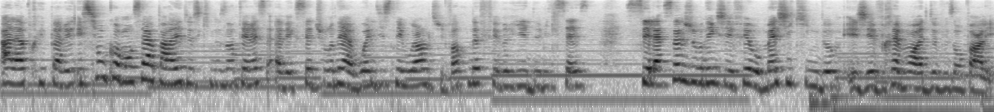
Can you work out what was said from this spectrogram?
à la préparer. Et si on commençait à parler de ce qui nous intéresse avec cette journée à Walt Disney World du 29 février 2016, c'est la seule journée que j'ai fait au Magic Kingdom et j'ai vraiment hâte de vous en parler.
